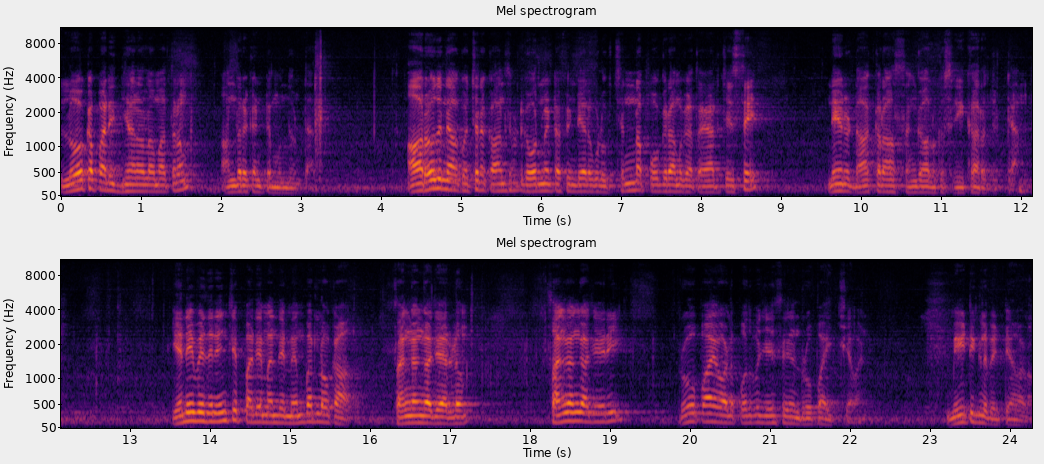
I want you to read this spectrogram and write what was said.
లోక పరిజ్ఞానంలో మాత్రం అందరికంటే ముందుంటారు. ఆ రోజు నాకు వచ్చిన కాన్సెప్ట్ గవర్నమెంట్ ఆఫ్ ఇండియాలో కూడా ఒక చిన్న ప్రోగ్రామ్గా తయారు చేస్తే నేను డాక్రా సంఘాలకు శ్రీకారం చుట్టాను. ఎనిమిది నుంచి పది మంది మెంబర్లు ఒక సంఘంగా చేరడం. సంఘంగా చేరి రూపాయి వాళ్ళు పొదుపు చేసి నేను రూపాయి ఇచ్చేవాడిని. మీటింగ్లు పెట్టేవాళ్ళం.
